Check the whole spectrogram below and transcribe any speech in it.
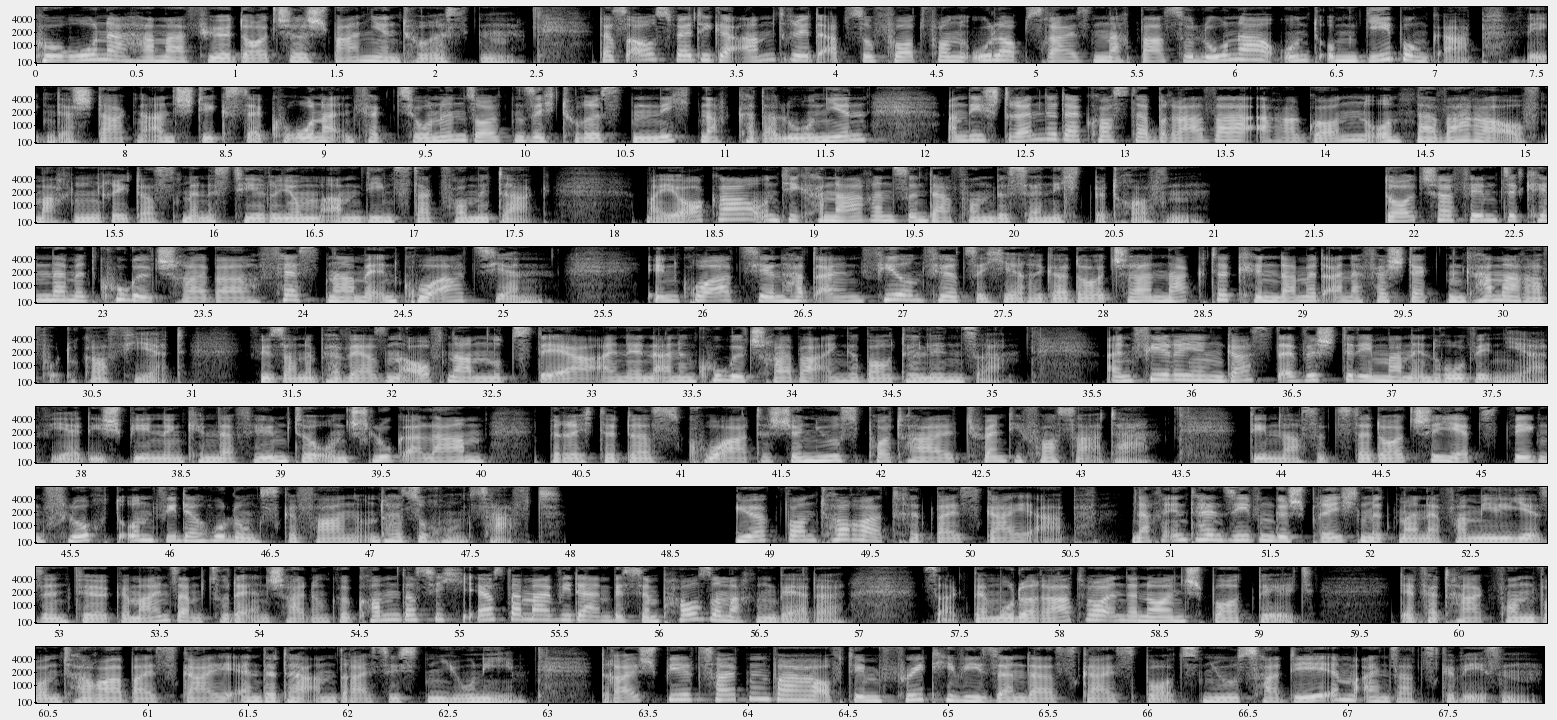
Corona-Hammer für deutsche Spanien-Touristen. Das Auswärtige Amt rät ab sofort von Urlaubsreisen nach Barcelona und Umgebung ab. Wegen des starken Anstiegs der Corona-Infektionen sollten sich Touristen nicht nach Katalonien, an die Strände der Costa Brava, Aragon und Navarra aufmachen, rät das Ministerium am Dienstagvormittag. Mallorca und die Kanaren sind davon bisher nicht betroffen. Deutscher filmte Kinder mit Kugelschreiber, Festnahme in Kroatien. In Kroatien hat ein 44-jähriger Deutscher nackte Kinder mit einer versteckten Kamera fotografiert. Für seine perversen Aufnahmen nutzte er eine in einen Kugelschreiber eingebaute Linse. Ein Feriengast erwischte den Mann in Rovinja, wie er die spielenden Kinder filmte und schlug Alarm, berichtet das kroatische Newsportal 24 Sata. Demnach sitzt der Deutsche jetzt wegen Flucht und Wiederholungsgefahr in Untersuchungshaft. Jörg von Torra tritt bei Sky ab. Nach intensiven Gesprächen mit meiner Familie sind wir gemeinsam zu der Entscheidung gekommen, dass ich erst einmal wieder ein bisschen Pause machen werde, sagt der Moderator in der neuen Sportbild. Der Vertrag von Von Torra bei Sky endete am 30. Juni. Drei Spielzeiten war er auf dem Free-TV-Sender Sky Sports News HD im Einsatz gewesen.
